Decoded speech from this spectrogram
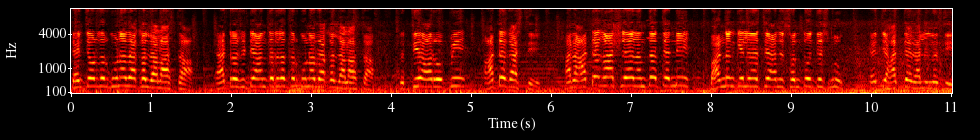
त्यांच्यावर जर गुन्हा दाखल झाला असता अॅट्रॉसिटी अंतर्गत जर गुन्हा दाखल झाला असता तर ते आरोपी अटक असते. आणि अटक असल्यानंतर त्यांनी भांडण केले नसते आणि संतोष देशमुख यांची हत्या झाली नसती.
